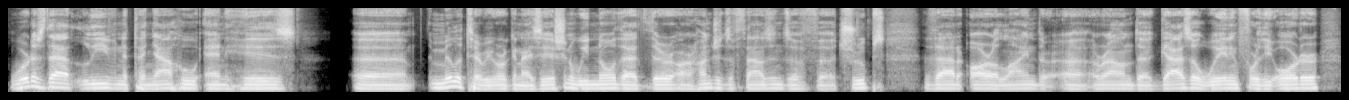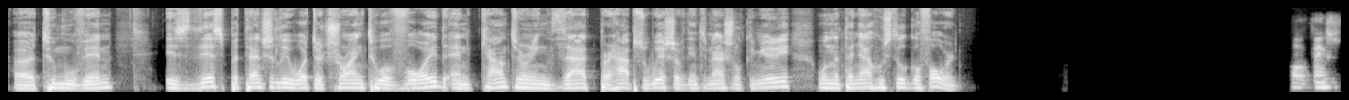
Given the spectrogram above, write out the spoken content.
Where does that leave netanyahu and his uh, military organization? We know that there are hundreds of thousands of uh, troops that are aligned uh, around gaza waiting for the order to move in is this potentially what they're trying to avoid and countering that perhaps wish of the international community will netanyahu still go forward Well, thanks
